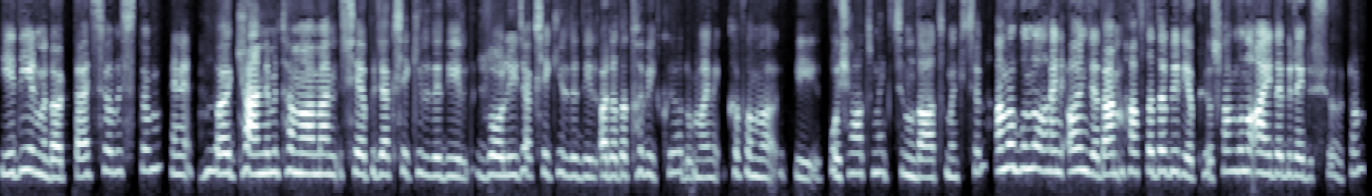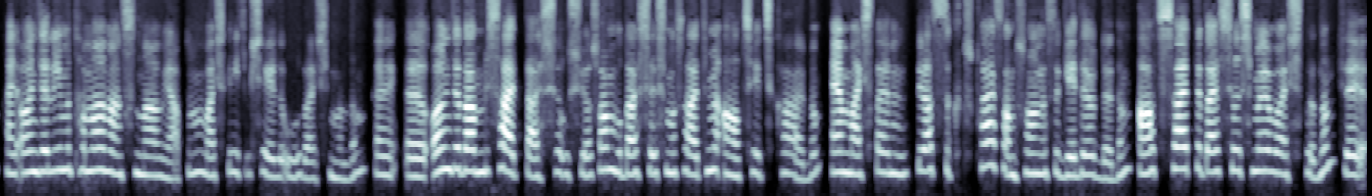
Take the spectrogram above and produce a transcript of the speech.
7-24 ders çalıştım. Hani böyle kendimi tamamen şey yapacak şekilde değil, zorlayacak şekilde değil. Arada tabii kıyordum hani kafamı bir boşaltmak için, dağıtmak için. Ama bunu hani önceden haftada bir yapıyorsam bunu ayda bire düşürdüm. Hani önceliğimi tamamen sınav yaptım. Başka hiçbir şeyle uğraşmadım. Hani e, önceden bir saat ders çalışıyorsam bu ders çalışma saatimi 6'ya çıkardım. En başta hani biraz sıkı tutarsam sonrası gelir dedim. 6 saatte ders çalışmaya başladım. Ve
